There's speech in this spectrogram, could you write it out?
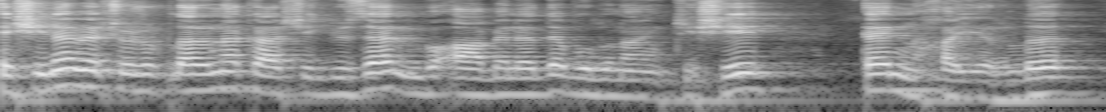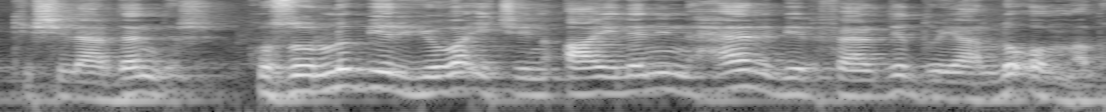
Eşine ve çocuklarına karşı güzel muamelede bulunan kişi en hayırlı kişilerdendir. Huzurlu bir yuva için ailenin her bir ferdi duyarlı olmalı.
